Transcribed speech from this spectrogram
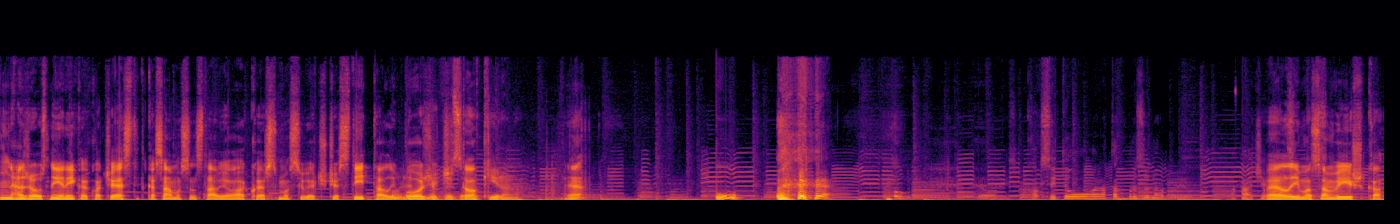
Nažalost nije nikakva čestitka, samo sam stavio ovako jer smo si već čestitali lijepo- Božić i to. Ja. U! Kako si to ovo tako brzo nabavio? Aha, čekaj, Vel, imao sam viška.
